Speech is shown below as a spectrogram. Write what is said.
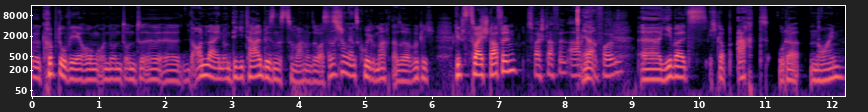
äh, Kryptowährung und, und, und äh, Online- und Digital-Business zu machen und sowas. Das ist schon ganz cool gemacht. Also wirklich, gibt es zwei Staffeln, Zwei Staffeln, ah, Ja. Folgen? äh, jeweils, ich glaube, acht oder neun,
